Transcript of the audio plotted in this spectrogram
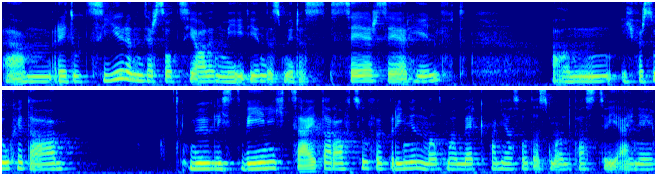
ähm, Reduzieren der sozialen Medien, dass mir das sehr, sehr hilft. Ähm, ich versuche da möglichst wenig Zeit darauf zu verbringen. Manchmal merkt man ja so, dass man fast wie eine,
